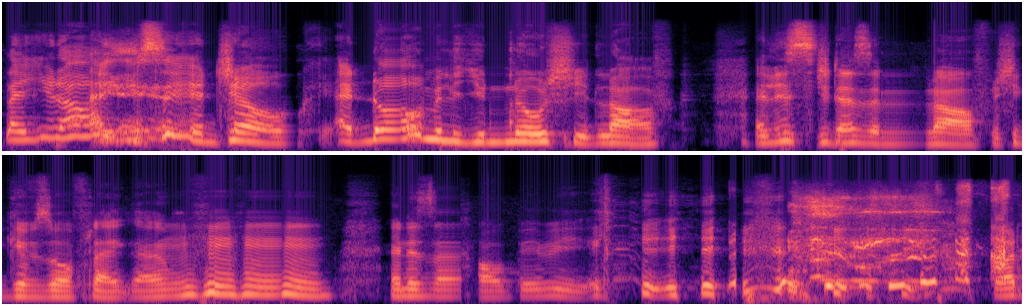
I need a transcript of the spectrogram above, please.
Like you know, how you say a joke, and normally you know she'd laugh, and this she doesn't laugh. She gives off like, um, and it's like, oh baby, what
